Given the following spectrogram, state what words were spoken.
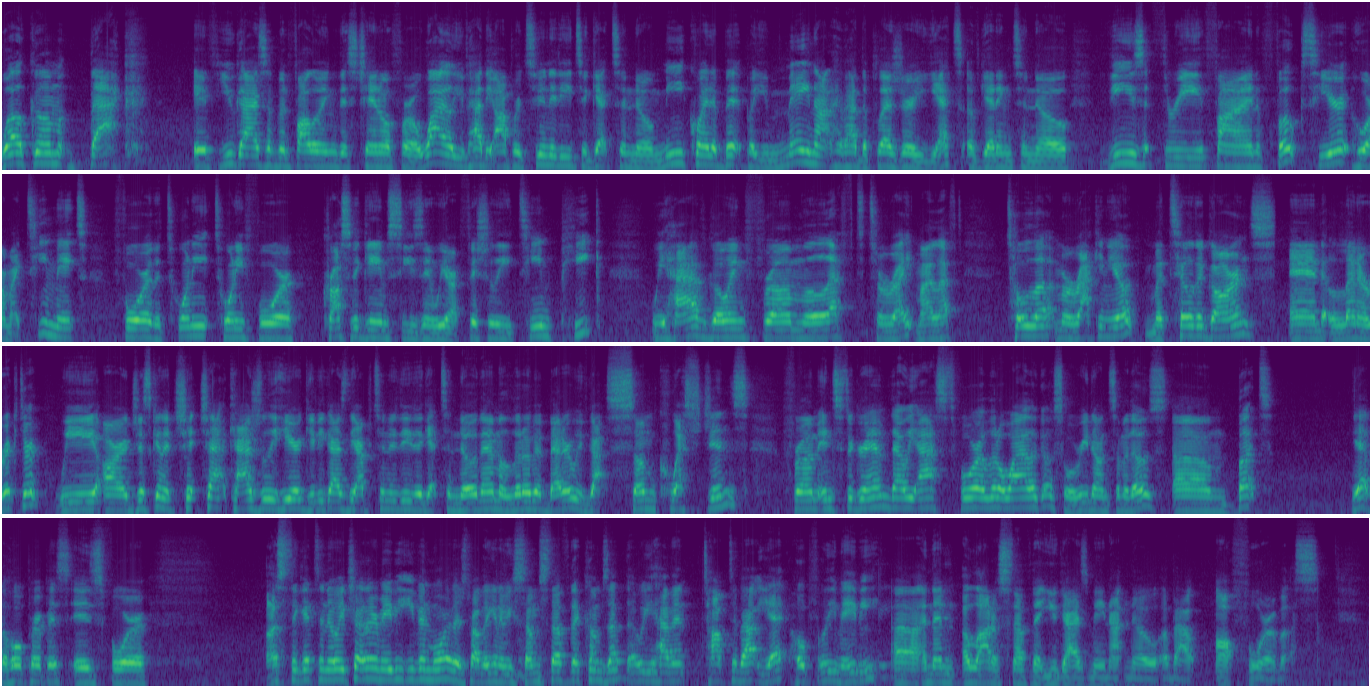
Welcome back. If you guys have been following this channel for a while, you've had the opportunity to get to know me quite a bit, but you may not have had the pleasure yet of getting to know these three fine folks here who are my teammates for the 2024 CrossFit Games season. We are officially Team Peak. We have going from left to right, my left, Tola Morakinyo, Matilda Garns, and Lena Richter. We are just gonna chit chat casually here, give you guys the opportunity to get to know them a little bit better. We've got some questions from Instagram that we asked for a little while ago, so we'll read on some of those. Um, but yeah, the whole purpose is for us to get to know each other maybe even more. There's probably going to be some stuff that comes up that we haven't talked about yet, hopefully, maybe. Uh, and then a lot of stuff that you guys may not know about all four of us.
